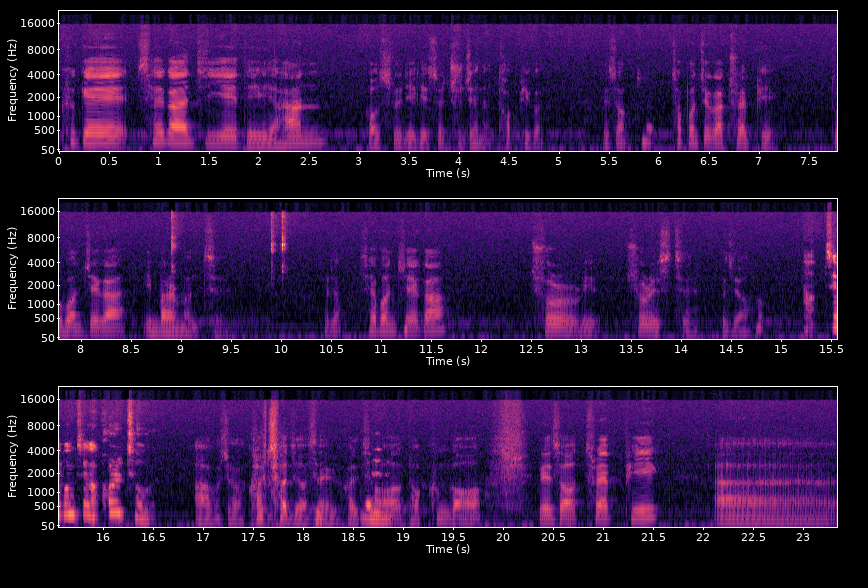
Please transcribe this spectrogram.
크게 세 가지에 대한 것을 얘기했어요. 주제는 터픽은. 그래서 네. 첫 번째가 트래픽, 두 번째가 인바이먼트, 그죠? 세 번째가 츄리스트, 그죠? 아, 세 번째가 컬처. 아, 그죠. 컬처죠. 세 컬처. 네. 더큰 거. 그래서 트래픽, 아,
